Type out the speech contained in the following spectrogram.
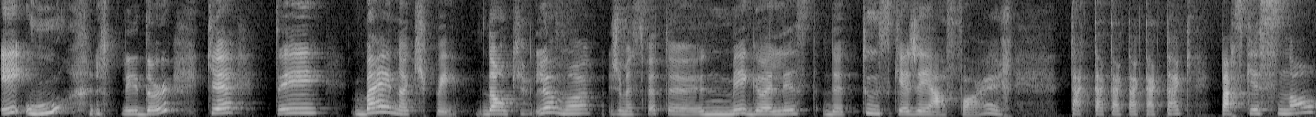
et ou, les deux, que tu es bien occupé. Donc là, moi, je me suis fait euh, une méga liste de tout ce que j'ai à faire. Tac, tac, tac, tac, tac, tac. Parce que sinon,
